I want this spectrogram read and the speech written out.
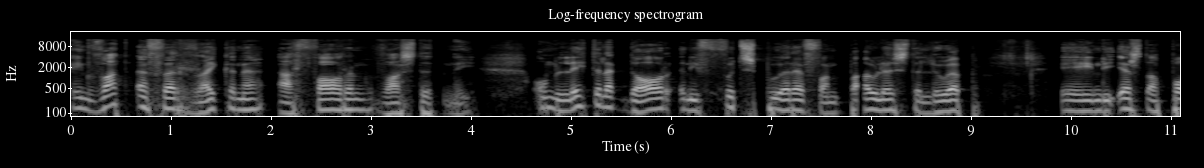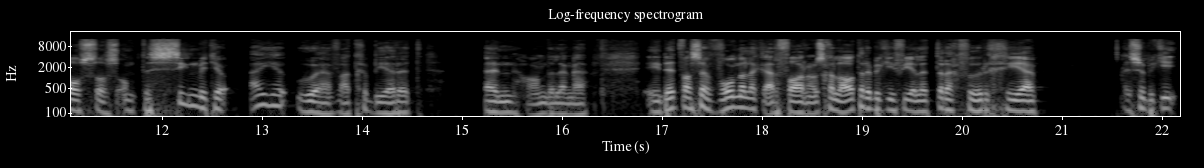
En wat 'n verrykende ervaring was dit nie om letterlik daar in die voetspore van Paulus te loop en die eerste apostels om te sien met jou eie oë wat gebeur het in Handelinge. En dit was 'n wonderlike ervaring. Ons gaan later 'n bietjie vir julle terugvoer gee is so 'n bietjie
